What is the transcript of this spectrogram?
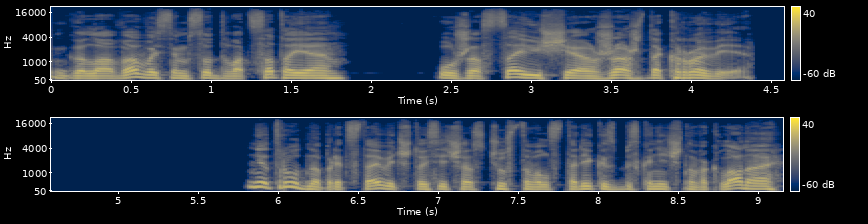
Глава 820. Ужасающая жажда крови. Нетрудно представить, что сейчас чувствовал старик из бесконечного клана,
